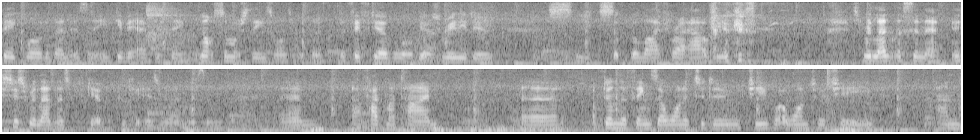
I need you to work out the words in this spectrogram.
big world event, isn't it? You give it everything. Not so much these ones, but the, the 50 over World Cups Yeah. really do you suck the life right out of you because it's relentless, isn't it? It's just relentless. 50 over cricket is relentless, and um, I've had my time. Uh, I've done the things I wanted to do, achieved what I wanted to achieve, and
